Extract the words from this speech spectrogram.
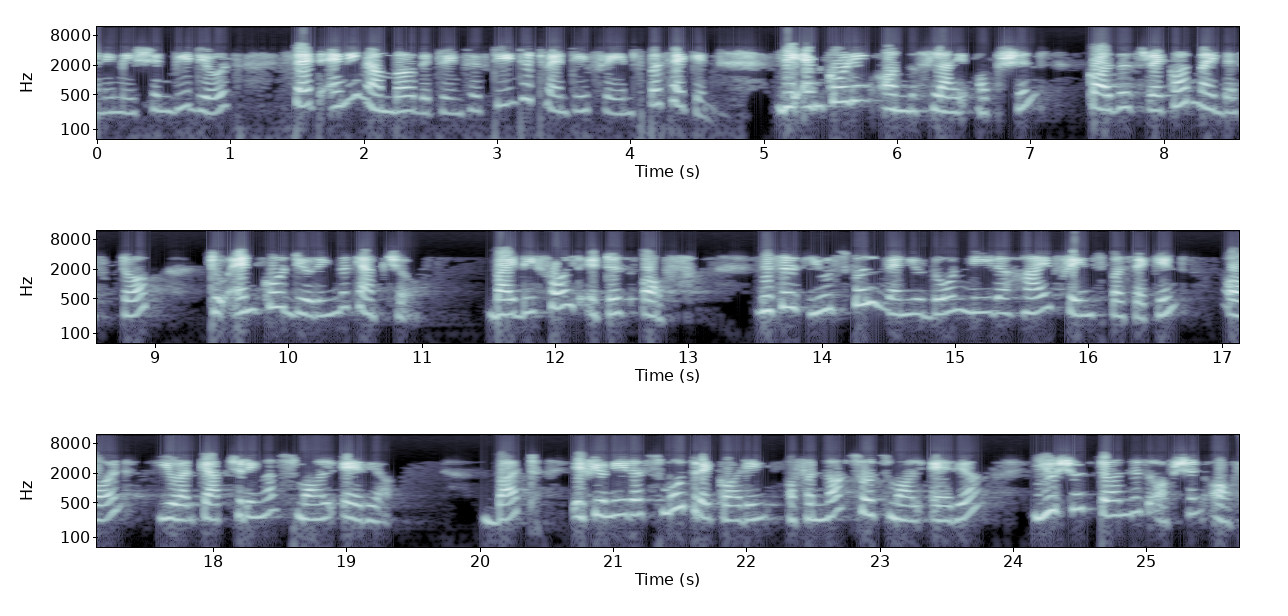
animation videos, set any number between 15 to 20 frames per second. The encoding on the fly option causes Record My Desktop to encode during the capture. By default, it is off. This is useful when you don't need a high frames per second or you are capturing a small area. But if you need a smooth recording of a not so small area, you should turn this option off.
